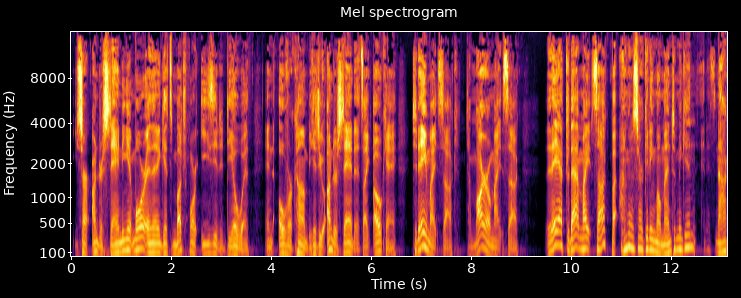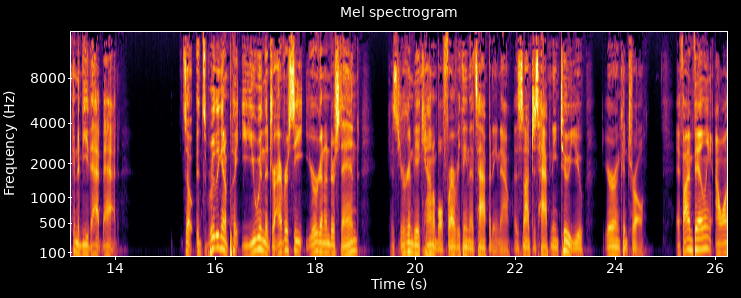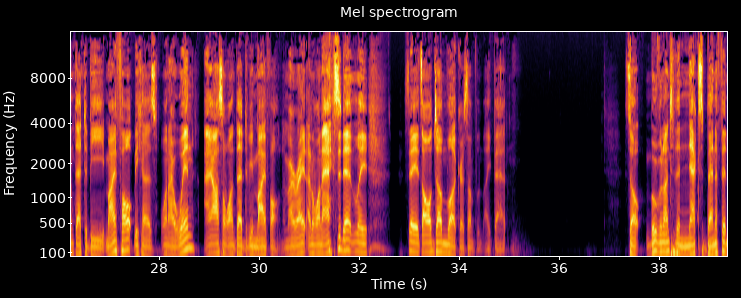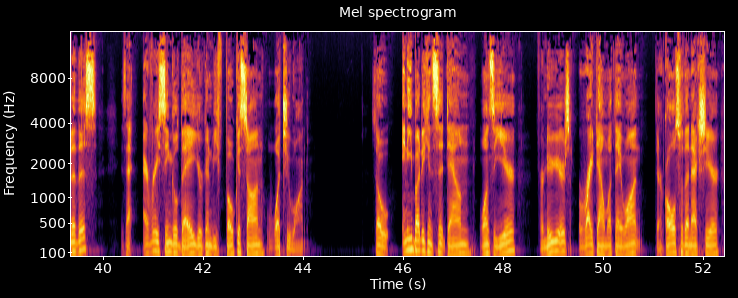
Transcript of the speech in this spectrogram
You start understanding it more and then it gets much more easy to deal with and overcome because you understand it. It's like, okay, today might suck. Tomorrow might suck. The day after that might suck, but I'm going to start getting momentum again and it's not going to be that bad. So it's really going to put you in the driver's seat. You're going to understand because you're going to be accountable for everything that's happening now. It's not just happening to you. You're in control. If I'm failing, I want that to be my fault because when I win, I also want that to be my fault. Am I right? I don't want to accidentally say it's all dumb luck or something like that. So moving on to the next benefit of this is that every single day you're going to be focused on what you want. So anybody can sit down once a year for New Year's, write down what they want, their goals for the next year.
